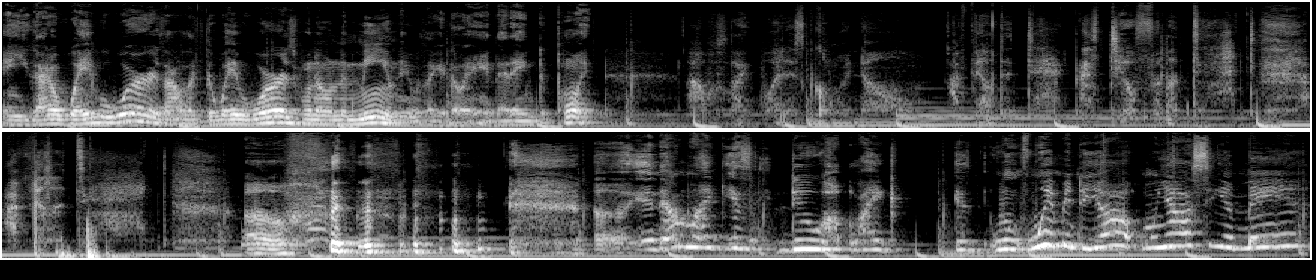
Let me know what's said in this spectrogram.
and you got a wave with words. I was like, the wave with words went on the meme. They was like, no, ain't that ain't the point. I was like, what is going on? I felt attacked. I still feel attacked. I feel attacked. Um, uh, and I'm like, is do like is, women? Do y'all when y'all see a man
